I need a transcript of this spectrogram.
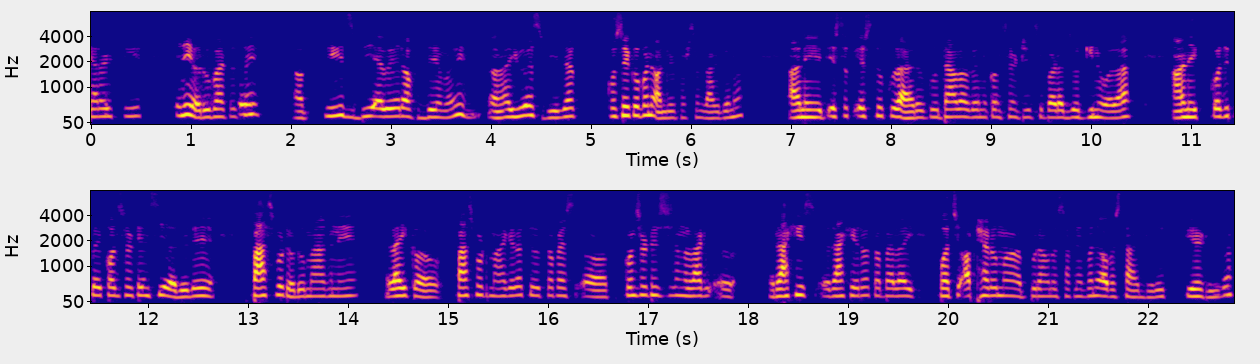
ग्यारेन्टी यिनीहरूबाट चाहिँ please be aware of them है। युएस भिजा कसैको पनि हन्ड्रेड पर्सेन्ट लाग्दैन। अनि यस्तो यस्तो कुराहरूको दावा गर्ने कन्सल्टेन्सीबाट जोगिनु होला। अनि कतिपय कन्सल्टेन्सीहरूले पासपोर्टहरू माग्ने लाइक पासपोर्ट मागेर त्यो तपाईँ कन्सल्टेन्सीसँग लाग राखि राखेर तपाईँलाई पछि अप्ठ्यारोमा पुर्याउन सक्ने पनि अवस्था धेरै क्रिएट हुन्छ।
